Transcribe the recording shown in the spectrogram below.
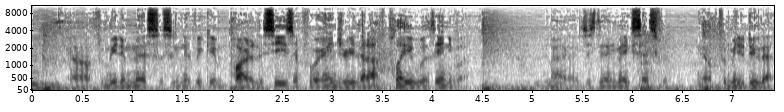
mm-hmm. uh, for me to miss a significant part of the season for an injury that I've played with anyway. Right. Uh, it just didn't make sense for you know for me to do that.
